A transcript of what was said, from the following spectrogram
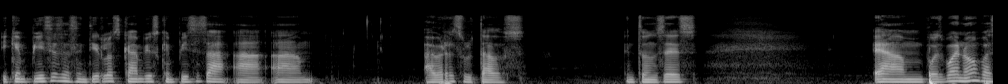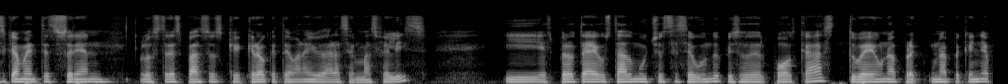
y que empieces a sentir los cambios, que empieces a, a, a, a ver resultados. Entonces, pues bueno, básicamente estos serían los tres pasos que creo que te van a ayudar a ser más feliz. Y espero te haya gustado mucho este segundo episodio del podcast. Tuve una, una pequeña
